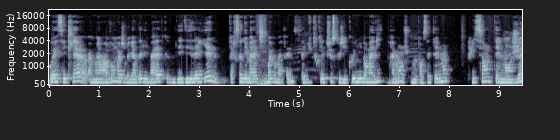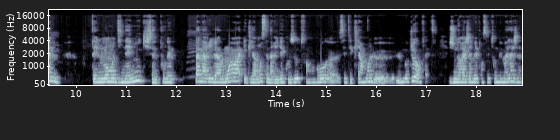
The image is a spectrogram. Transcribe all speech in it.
ouais, c'est clair. Euh, avant, moi, je regardais les malades comme des, aliens. Personne n'est malade chez moi dans ma famille. C'est pas du tout quelque chose que j'ai connu dans ma vie. Vraiment, je me pensais tellement puissante, tellement jeune, tellement dynamique. Ça ne pouvait pas m'arriver à moi et clairement, ça n'arrivait qu'aux autres. En gros, euh, c'était clairement le, le mojo en fait. Je n'aurais jamais pensé tomber malade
